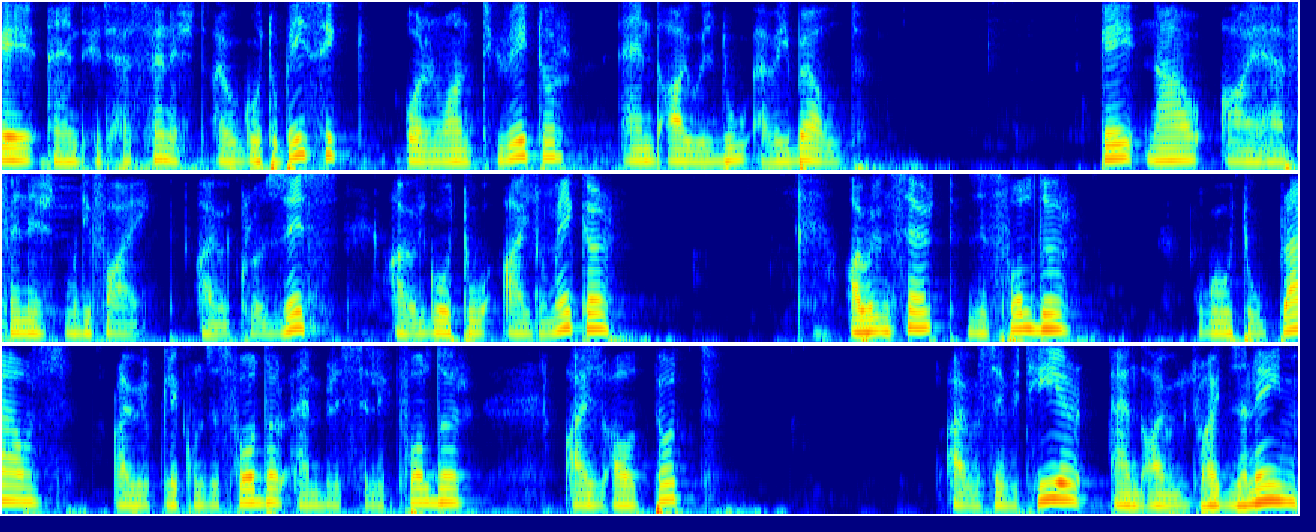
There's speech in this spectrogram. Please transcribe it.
okay and it has finished I will go to basic all-in-one integrator and I will do a rebuild okay now I have finished modifying I will close this I will go to ISO Maker. I will insert this folder, go to browse. I will click on this folder and press select folder, ISO output. I will save it here and I will write the name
